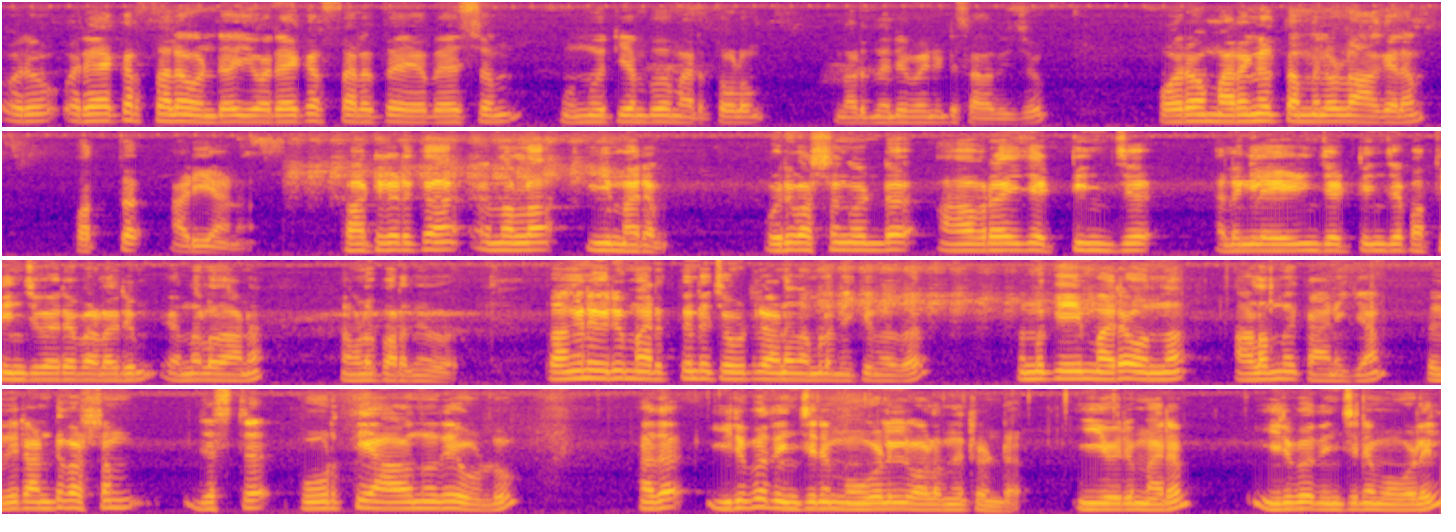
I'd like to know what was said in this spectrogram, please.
ഒരു ഒരേക്കർ സ്ഥലമുണ്ട്. ഈ ഒരേക്കർ സ്ഥലത്ത് ഏകദേശം മുന്നൂറ്റി അമ്പത് മരത്തോളം നടുന്നതിന് വേണ്ടിയിട്ട് സാധിച്ചു. ഓരോ മരങ്ങൾ തമ്മിലുള്ള അകലം പത്ത് അടിയാണ്. കാട്ടുകെടുക്ക എന്നുള്ള ഈ മരം ഒരു വർഷം കൊണ്ട് ആവറേജ് എട്ടിഞ്ച് അല്ലെങ്കിൽ ഏഴിഞ്ച് എട്ടിഞ്ച് പത്തിഞ്ച് വരെ വളരും എന്നുള്ളതാണ് നമ്മൾ പറഞ്ഞത്. അപ്പോൾ അങ്ങനെ ഒരു മരത്തിന്റെ ചുവട്ടിലാണ് നമ്മൾ നിൽക്കുന്നത്. നമുക്ക് ഈ മരം ഒന്ന് അളന്ന് കാണിക്കാം. ഇത് രണ്ട് വർഷം ജസ്റ്റ് പൂർത്തിയാകുന്നതേ ഉള്ളൂ. അത് ഇരുപത് ഇഞ്ചിന് മുകളിൽ വളർന്നിട്ടുണ്ട്. ഈ ഒരു മരം ഇരുപത് ഇഞ്ചിന് മുകളിൽ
